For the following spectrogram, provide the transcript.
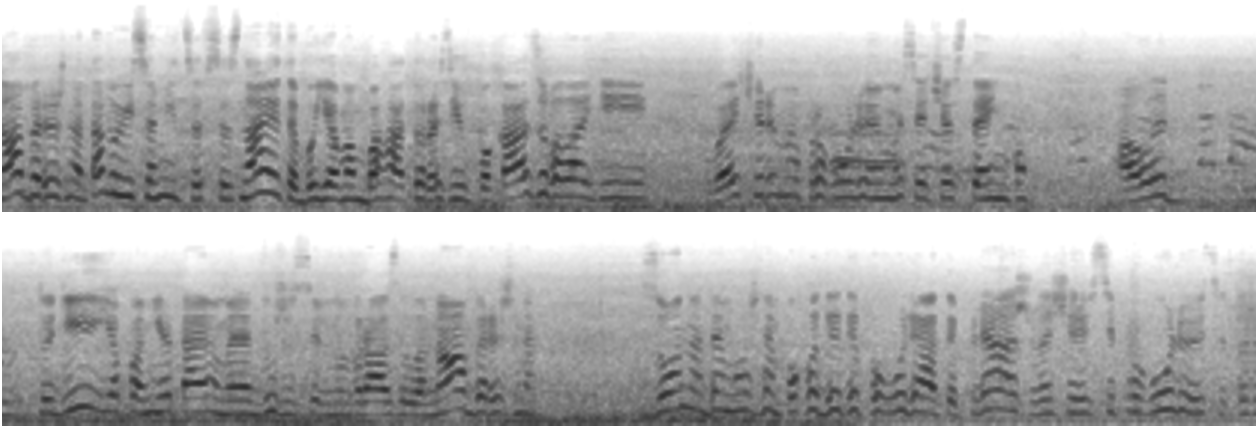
набережна. Та ви і самі це все знаєте, бо я вам багато разів показувала її. Ввечері ми прогулюємося частенько. Але тоді я пам'ятаю, мене дуже сильно вразила набережна. Зона, де можна походити, погуляти, пляж, ввечері всі прогулюються. Тож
